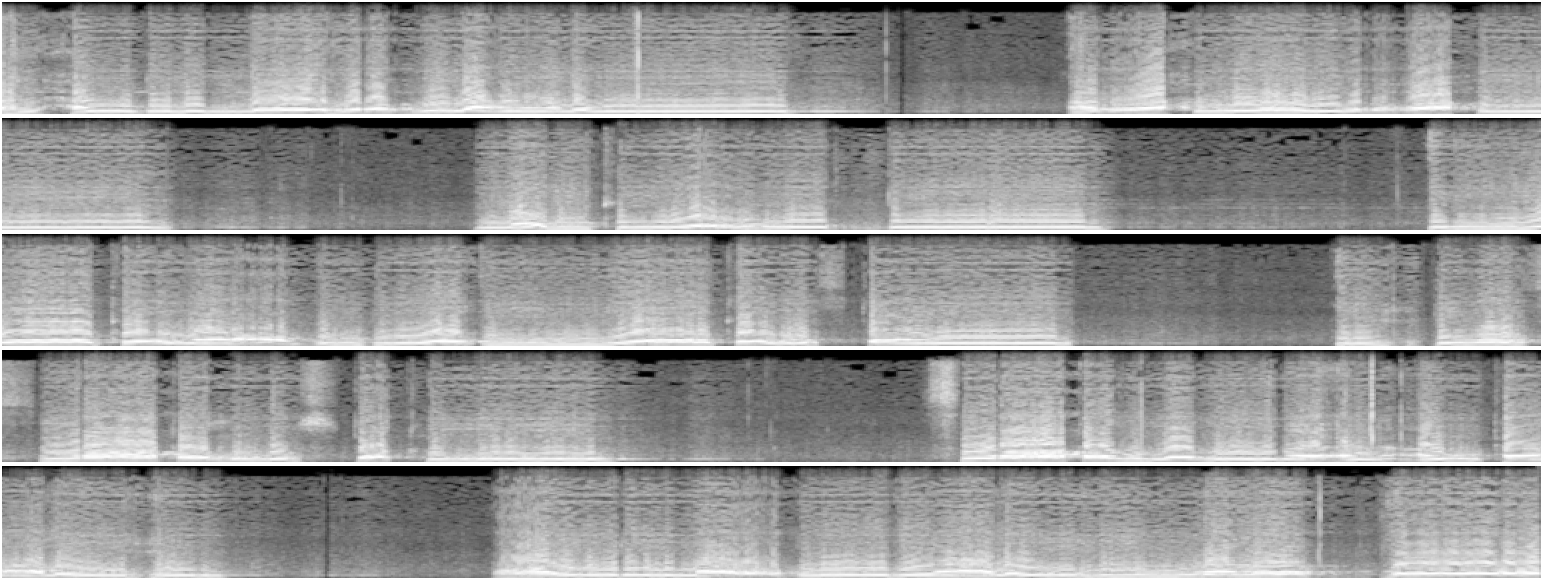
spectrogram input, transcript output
الحمد لله رب العالمين. الرحمن الرحيم. ملك يوم الدين. إياك نعبد وإياك نستعين. اهدنا الصراط المستقيم. صراط الذين أنعمت عليهم غير المغضوب عليهم ولا الضالين.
